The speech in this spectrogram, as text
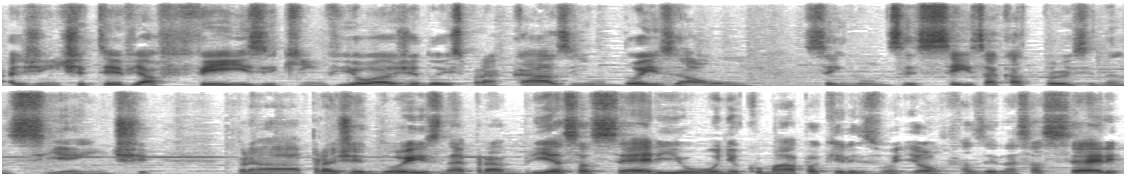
a gente teve a FaZe que enviou a G2 para casa em um 2 a 1 sendo um 16 a 14 na Anciente para G2, né, para abrir essa série, o único mapa que eles vão fazer nessa série,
